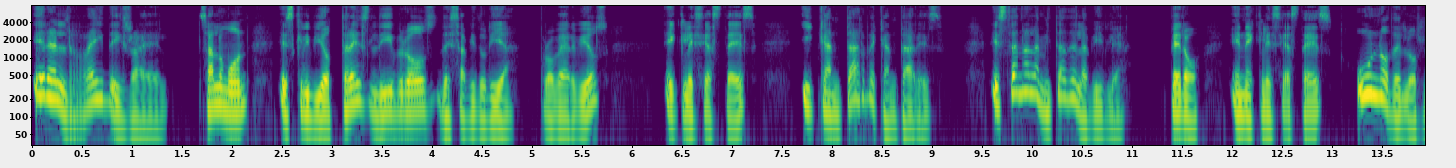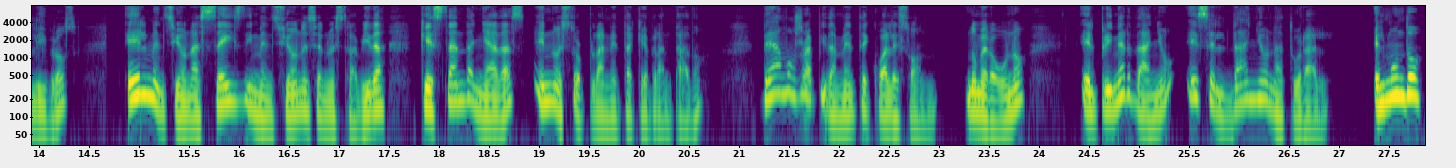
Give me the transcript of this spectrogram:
era el rey de Israel. Salomón escribió tres libros de sabiduría, Proverbios, Eclesiastés y Cantar de Cantares están a la mitad de la Biblia, pero en Eclesiastés, uno de los libros, él menciona seis dimensiones en nuestra vida que están dañadas en nuestro planeta quebrantado. Veamos rápidamente cuáles son. Número uno, el primer daño es el daño natural. El mundo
